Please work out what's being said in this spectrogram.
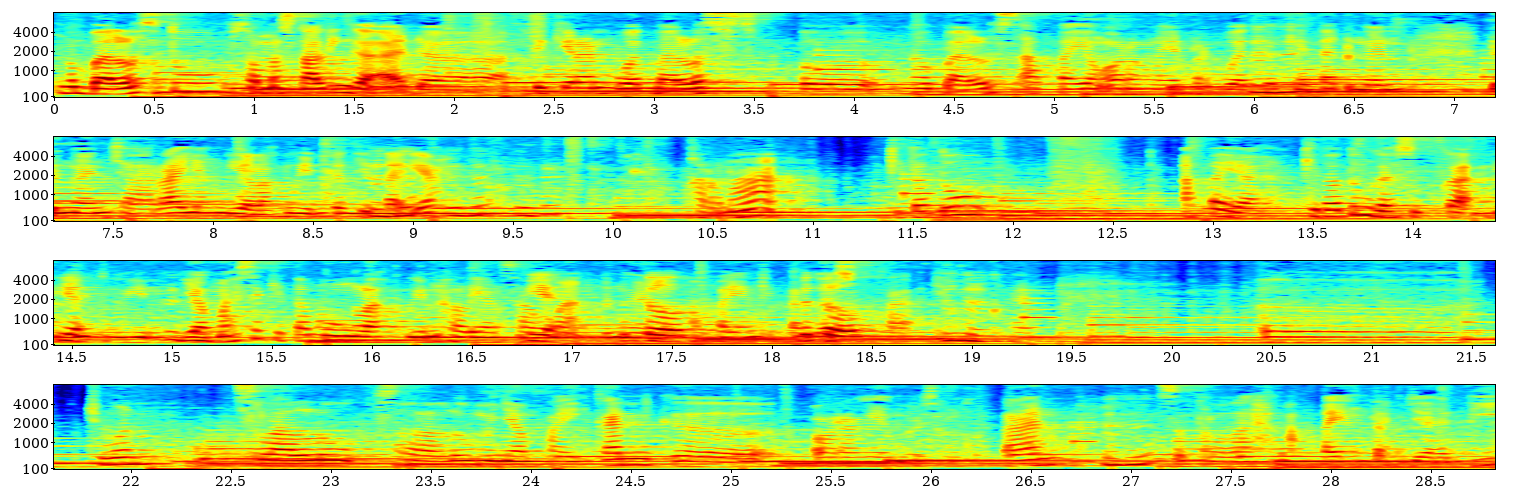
ngebales tuh sama sekali nggak ada pikiran buat bales eh, ngebales apa yang orang lain perbuat Hmm. ke kita dengan dengan cara yang dia lakuin ke kita ya. karena kita tuh apa ya kita tuh nggak suka Iya. digituin. Ya masa kita mau ngelakuin hal yang sama Iya, dengan betul. apa yang kita nggak suka gitu kan. Eh, cuman selalu selalu menyampaikan ke orang yang bersangkutan setelah apa yang terjadi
